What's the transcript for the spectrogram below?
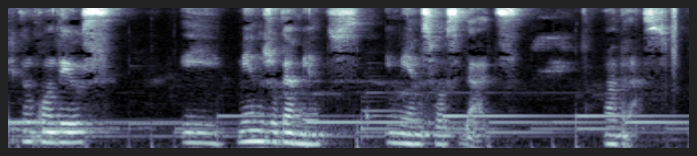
ficam com Deus e menos julgamentos e menos falsidades. Um abraço.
